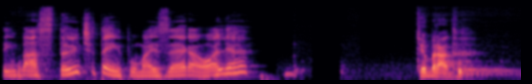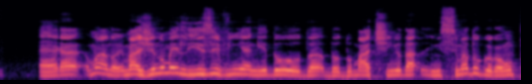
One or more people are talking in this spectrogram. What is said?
tem bastante tempo, mas era, olha, Quebrado. Era. Mano, imagina uma Elise vir ali do, do, do- do matinho da- em cima do Gromp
